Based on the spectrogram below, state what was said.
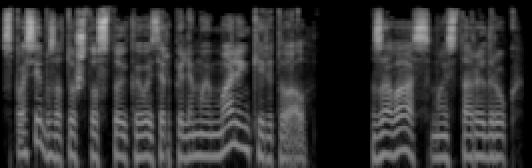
«Спасибо за то, что стойко вытерпели мой маленький ритуал. За вас, мой старый друг».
